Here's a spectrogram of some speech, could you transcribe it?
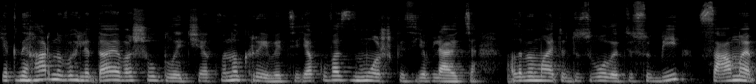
як негарно виглядає ваше обличчя, як воно кривиться, як у вас зморшки з'являються. Але ви маєте дозволити собі саме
